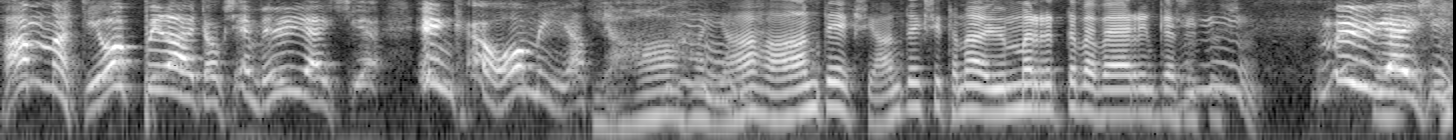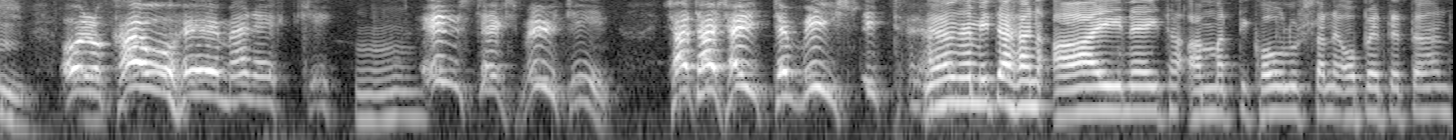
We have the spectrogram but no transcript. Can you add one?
ammattioppilaitoksen myyjäisiä, enkä omia. Jaha, jaha, anteeksi, anteeksi, tämä ymmärrettävä väärinkäsitys. Myyjäisis on kauhea mänekki. Ensteeksi myytiin 175 litraa. Ja ne mitähän aineita ammattikoulussanne opetetaan?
